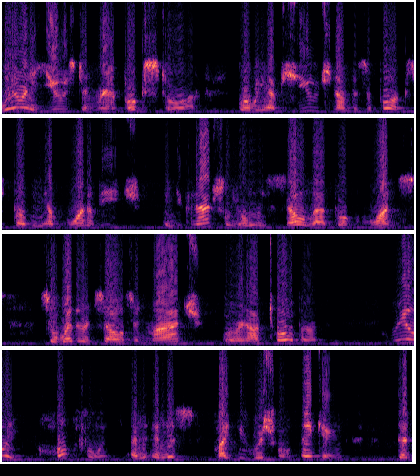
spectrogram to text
We're in a used and rare bookstore where we have huge numbers of books, but we have one of each. And you can actually only sell that book once. So whether it sells in March or in October, really, hopefully, and, and this might be wishful thinking, that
